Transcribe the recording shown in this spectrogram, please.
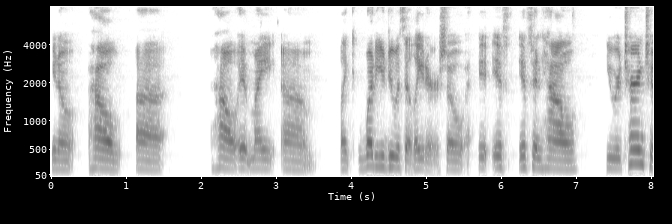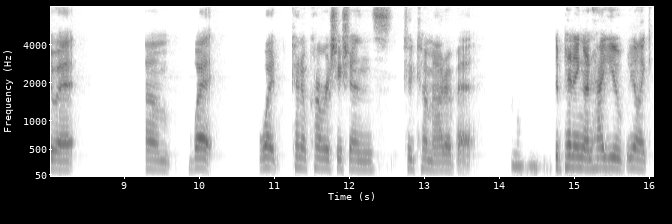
you know, how uh how it might um like what do you do with it later? So if if and how you return to it, um what what kind of conversations could come out of it Mhm. depending on how you you know like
